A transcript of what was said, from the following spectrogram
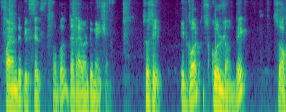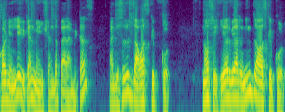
500 pixels suppose that i want to mention. So see it got scrolled down right? So accordingly we can mention the parameters and this is javascript code. Now see here we are running javascript code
